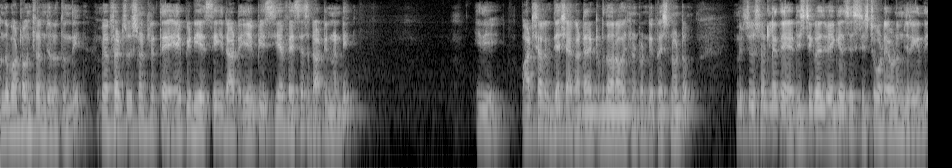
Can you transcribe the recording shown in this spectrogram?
అందుబాటులో ఉంచడం జరుగుతుంది. వెబ్సైట్ చూసినట్లయితే APDSC dot APCFSS dot in అండి. ఇది పాఠశాల విద్యాశాఖ డైరెక్టర్ ద్వారా వచ్చినటువంటి ప్రెస్ నోటు. మీరు చూసినట్లయితే డిస్టిక్ వైజ్ వేకెన్సీస్ లిస్ట్ కూడా ఇవ్వడం జరిగింది.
